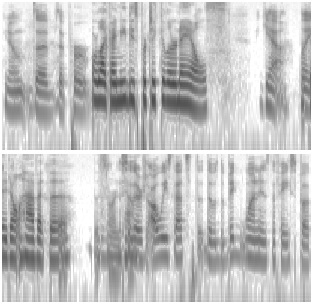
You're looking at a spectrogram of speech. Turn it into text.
You know the the per or like, "I need these particular nails yeah like they don't have at the the store in So there's always that's the, the the big one is the Facebook,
